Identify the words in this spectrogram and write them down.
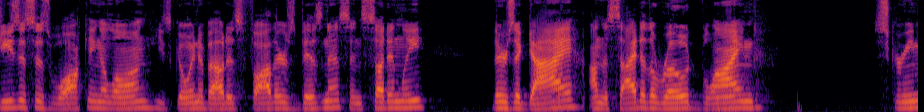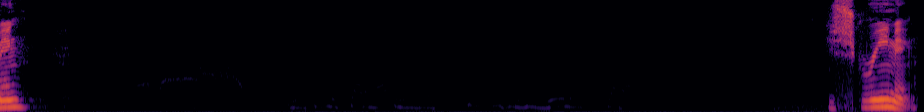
Jesus is walking along, he's going about his father's business, and suddenly there's a guy on the side of the road, blind, screaming. He's screaming.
